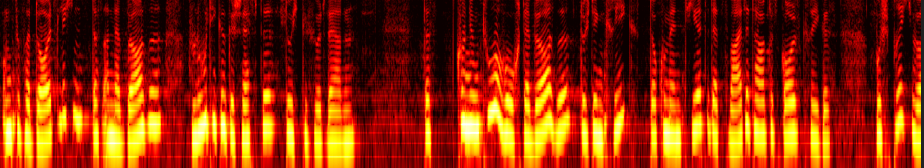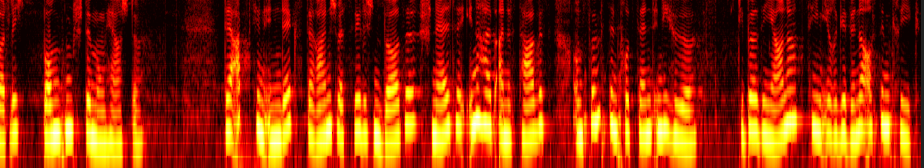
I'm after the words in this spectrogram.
um zu verdeutlichen, dass an der Börse blutige Geschäfte durchgeführt werden. Das Konjunkturhoch der Börse durch den Krieg dokumentierte der zweite Tag des Golfkrieges, wo sprichwörtlich Bombenstimmung herrschte. Der Aktienindex der rheinisch-westfälischen Börse schnellte innerhalb eines Tages um 15 Prozent in die Höhe. Die Börsianer ziehen ihre Gewinne aus dem Krieg.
